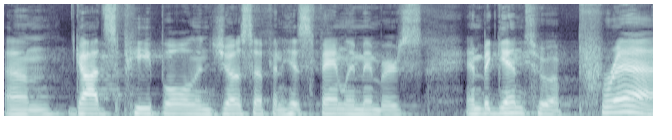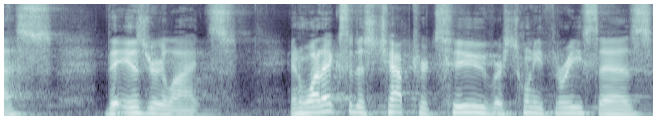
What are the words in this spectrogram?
um, God's people and Joseph and his family members and began to oppress the Israelites. And what Exodus chapter 2, verse 23 says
